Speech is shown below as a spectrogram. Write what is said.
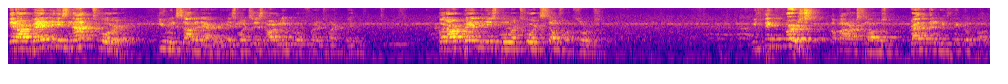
That our bend is not toward human solidarity as much as our liberal friends might think, but our bend is more toward self absorption. We think first about ourselves rather than we think of others.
